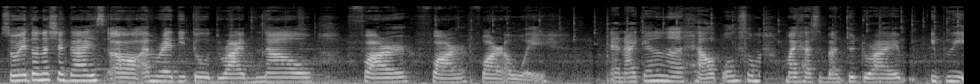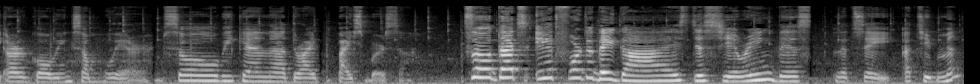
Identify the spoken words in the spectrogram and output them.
So, ito na siya, guys. Uh, I'm ready to drive now far, far, far away. And I can uh, help also my husband to drive if we are going somewhere. So, we can uh, drive vice versa. So, that's it for today, guys. Just sharing this, let's say, achievement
